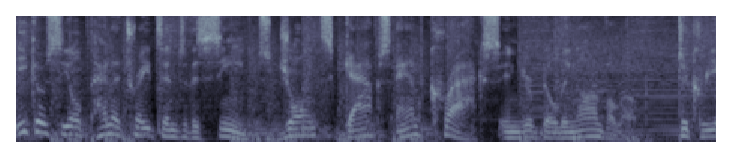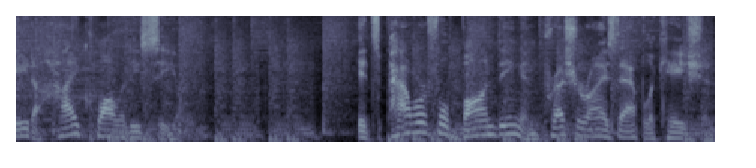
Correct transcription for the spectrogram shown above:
EcoSeal penetrates into the seams, joints, gaps, and cracks in your building envelope to create a high-quality seal. Its powerful bonding and pressurized application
